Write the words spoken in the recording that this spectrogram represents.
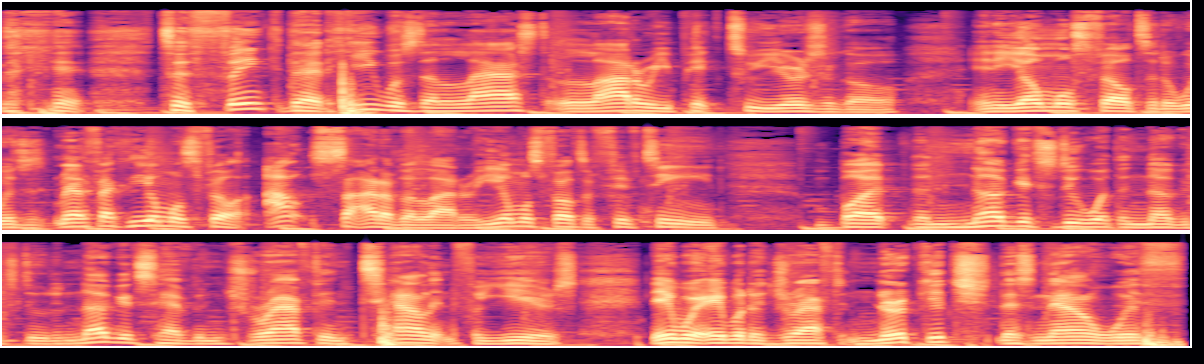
to think that he was the last lottery pick two years ago and he almost fell to the Wizards. Matter of fact, he almost fell outside of the lottery. He almost fell to 15. But the Nuggets do what the Nuggets do. The Nuggets have been drafting talent for years. They were able to draft Nurkic, that's now with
